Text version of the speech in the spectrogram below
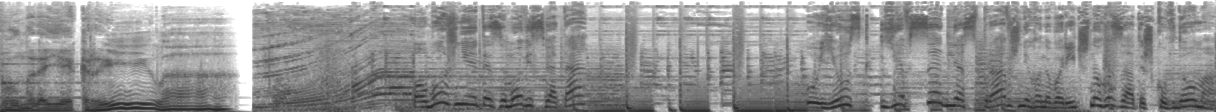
Bull надає крила. Обожнюєте зимові свята? У Юск є все для справжнього новорічного затишку вдома.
